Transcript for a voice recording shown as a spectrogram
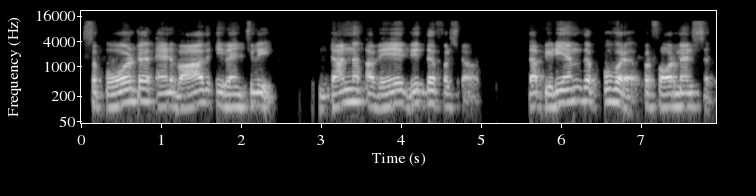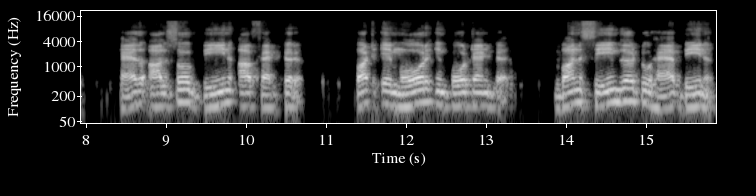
support and was eventually done away with the full stop. The PDM's poor performance has also been a factor, but a more important one seems to have been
